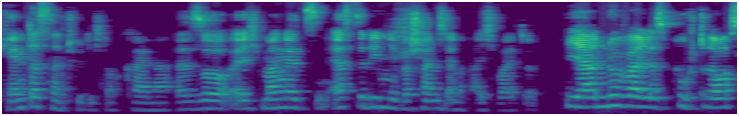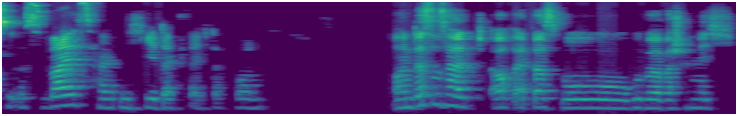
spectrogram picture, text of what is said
kennt das natürlich noch keiner. Also ich mangelt in erster Linie wahrscheinlich an Reichweite. Ja, nur weil das Buch draußen ist, weiß halt nicht jeder gleich davon. Und das ist halt auch etwas, worüber wahrscheinlich,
